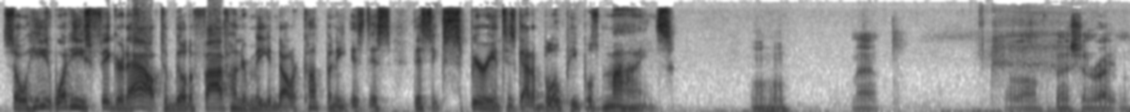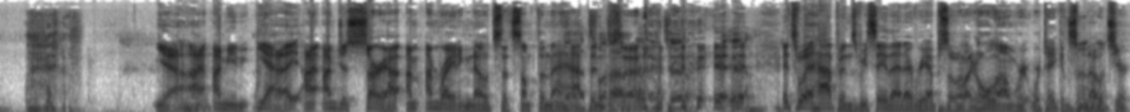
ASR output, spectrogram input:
so he what he's figured out to build a 500 million dollar company is this this experience has got to blow people's minds. Mm-hmm. Man. Well, I'm finishing writing. Yeah, mm-hmm. I, I, mean, yeah, I, am just sorry. I, am I'm, I'm writing notes. That's something that yeah, happens. That's what I'm uh, doing too. Yeah. it's what happens. We say that every episode. We're like, hold on, we're, we're taking some mm-hmm. notes here.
